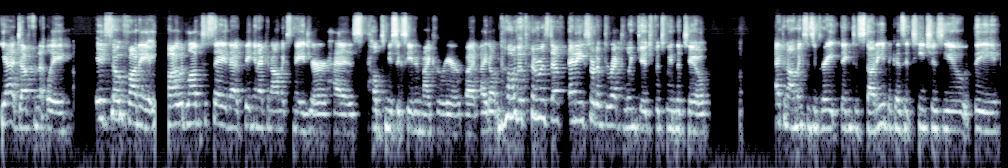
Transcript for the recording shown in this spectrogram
Yeah, definitely. It's so funny. I would love to say that being an economics major has helped me succeed in my career, but I don't know that there was def- any sort of direct linkage between the two. Economics is a great thing to study because it teaches you the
